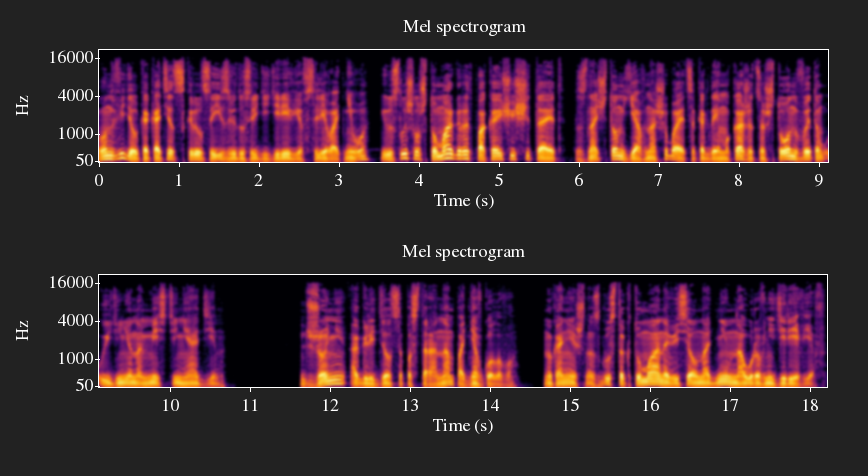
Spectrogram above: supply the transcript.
Он видел, как отец скрылся из виду среди деревьев слева от него и услышал, что Маргарет пока еще считает, значит, он явно ошибается, когда ему кажется, что он в этом уединенном месте не один. Джонни огляделся по сторонам, подняв голову. Ну, конечно, сгусток тумана висел над ним на уровне деревьев.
